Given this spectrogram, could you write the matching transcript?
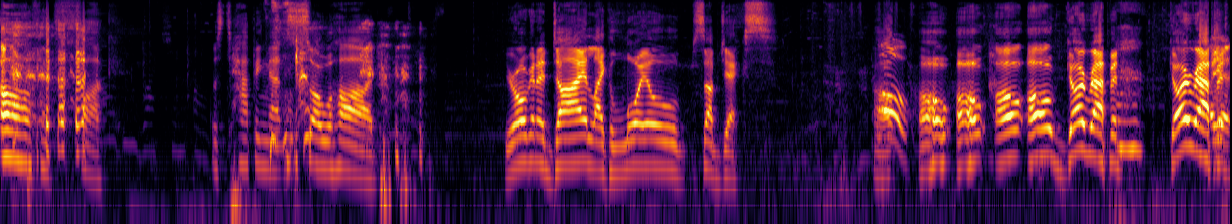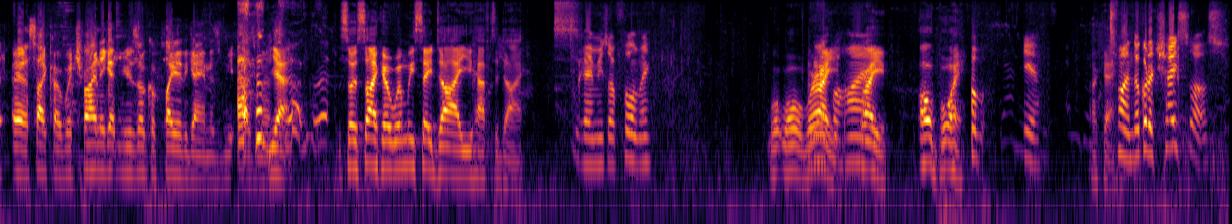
Oh, for fuck. Was tapping that so hard. You're all gonna die like loyal subjects. Oh, oh, oh, oh, oh, go rapid. Go Oh, rapid. yeah, yeah, Psycho, we're trying to get Muzo to play the game as, mu- as Yeah. So, Psycho, when we say die, you have to die. Okay, Muso, follow me. Whoa, whoa, where Right are you? behind. Where are you? Oh, boy. Yeah, Okay. it's fine. They're gonna chase us.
